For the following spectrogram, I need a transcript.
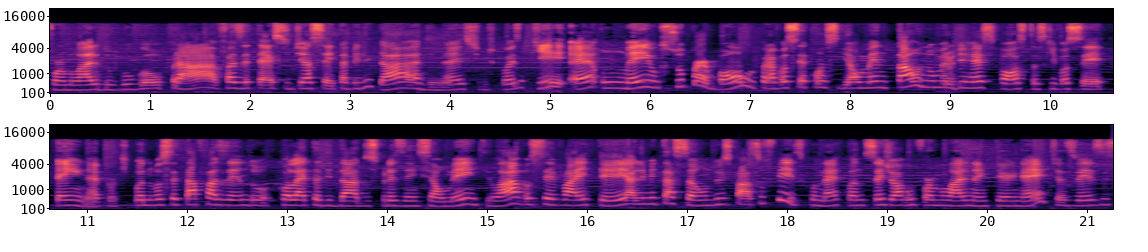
formulário do Google para fazer teste de aceitabilidade, né? Esse tipo de coisa, que é um meio super bom para você conseguir aumentar o número de respostas que você tem, né? Porque quando você está fazendo coleta de dados presencialmente, lá você vai ter a limitação do espaço físico, né? Quando você joga um formulário na internet, às vezes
